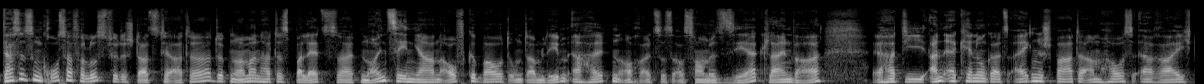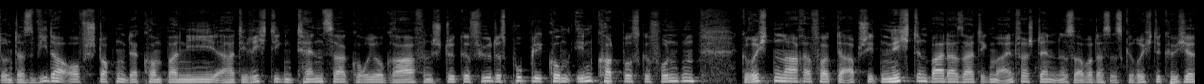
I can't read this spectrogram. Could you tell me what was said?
Das ist ein großer Verlust für das Staatstheater. Dirk Neumann hat das Ballett seit 19 Jahren aufgebaut und am Leben erhalten, auch als das Ensemble sehr klein war. Er hat die Anerkennung als eigene Sparte am Haus erreicht und das Wiederaufstocken der Kompanie. Er hat die richtigen Tänzer, Choreografen, Stücke für das Publikum in Cottbus gefunden. Gerüchten nach erfolgt der Abschied nicht in beiderseitigem Einverständnis, aber das ist Gerüchteküche.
